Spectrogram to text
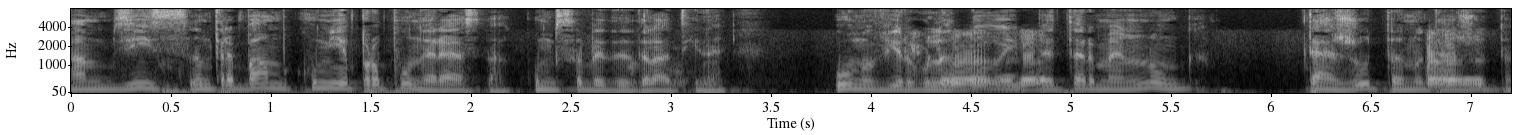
Am zis, întrebam cum e propunerea asta, cum se vede de la tine. 1,2 pe termen lung, te ajută, nu te ajută?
